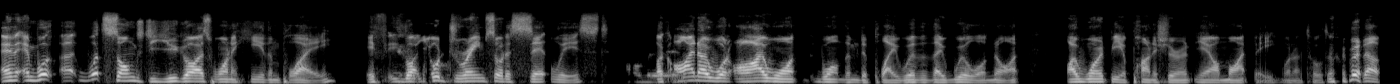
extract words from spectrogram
And and what uh, what songs do you guys want to hear them play? If like your dream sort of set list, like I know what I want want them to play, whether they will or not. I won't be a punisher, and yeah, I might be when I talk to them. But uh,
